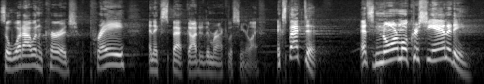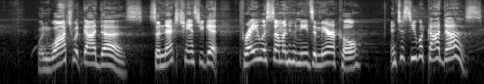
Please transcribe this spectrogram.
So, what I would encourage, pray and expect God to do the miraculous in your life. Expect it. It's normal Christianity. When watch what God does. So, next chance you get, pray with someone who needs a miracle and just see what God does.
